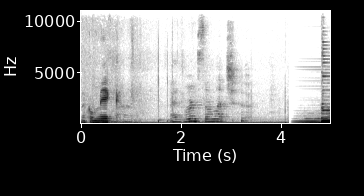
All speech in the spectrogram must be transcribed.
nakummiik I've learned so much.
